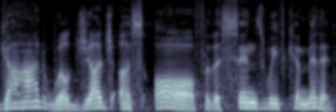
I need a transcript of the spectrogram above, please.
God will judge us all for the sins we've committed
